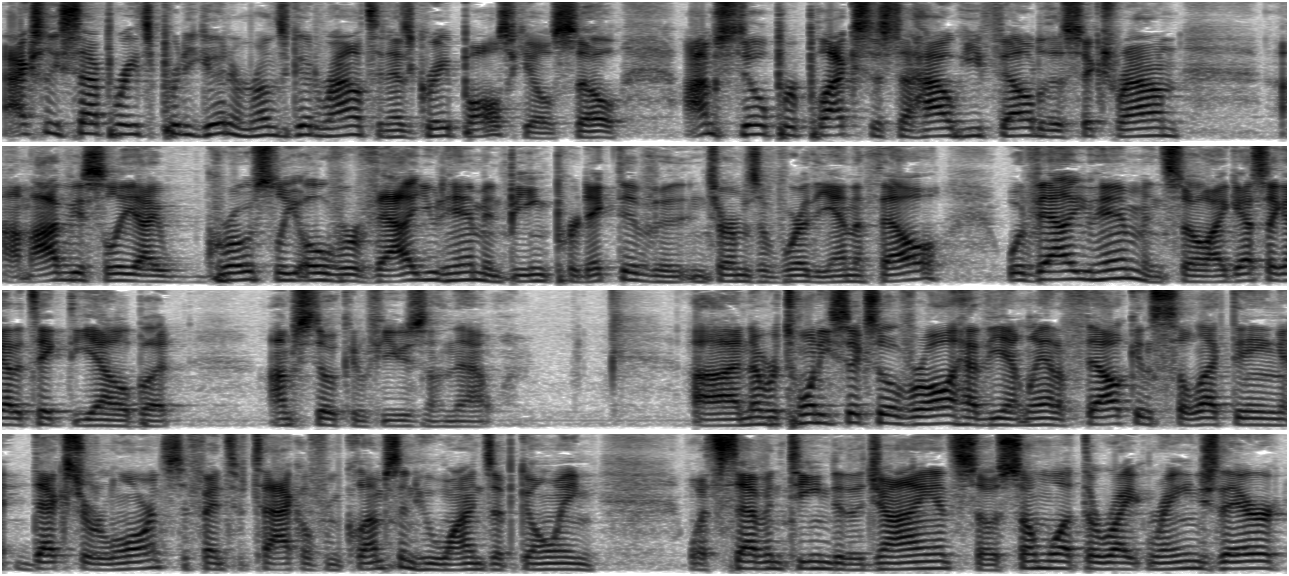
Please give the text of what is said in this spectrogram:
actually separates pretty good and runs good routes and has great ball skills. So I'm still perplexed as to how he fell to the sixth round. Um, obviously, I grossly overvalued him and being predictive in terms of where the NFL would value him. And so I guess I got to take the L, but I'm still confused on that one. Uh, number 26 overall, have the Atlanta Falcons selecting Dexter Lawrence, defensive tackle from Clemson, who winds up going what 17 to the Giants, so somewhat the right range there.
